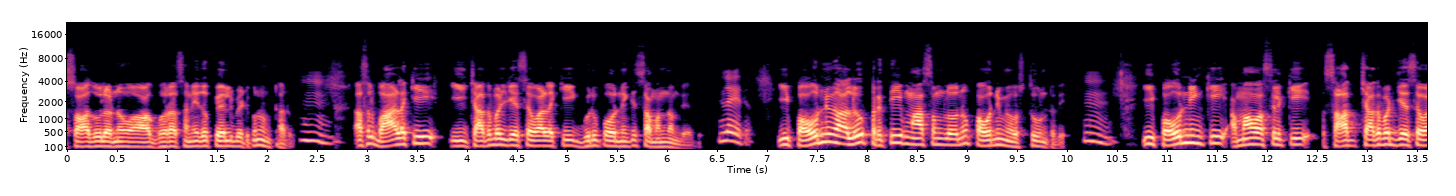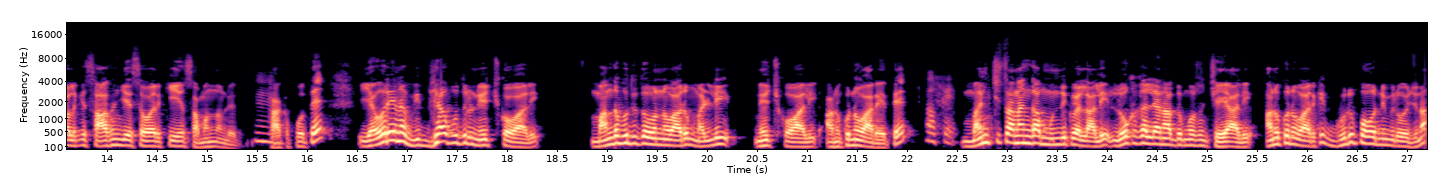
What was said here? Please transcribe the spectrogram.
సాధువులను ఆ ఘోరాస్ అని ఏదో పేర్లు పెట్టుకుని ఉంటారు. అసలు వాళ్ళకి ఈ చాతబడులు చేసే వాళ్ళకి గురు పౌర్ణమికి సంబంధం లేదు. లేదు. ఈ పౌర్ణమి వాళ్ళు ప్రతి మాసంలోనూ పౌర్ణమి వస్తూ ఉంటుంది. ఈ పౌర్ణమికి అమావాస్యలకి సా చేతబడి చేసే వాళ్ళకి సాధన చేసే వారికి ఏం సంబంధం లేదు. కాకపోతే ఎవరైనా విద్యాబుద్ధులు నేర్చుకోవాలి మందబుద్ధితో ఉన్నవారు మళ్ళీ నేర్చుకోవాలి అనుకున్న వారైతే మంచితనంగా ముందుకు వెళ్ళాలి లోక కళ్యాణార్థం కోసం చేయాలి అనుకున్న వారికి గురు పౌర్ణమి రోజున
